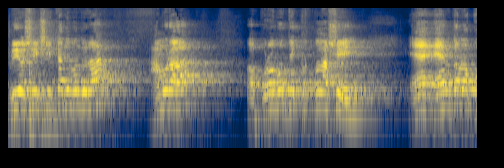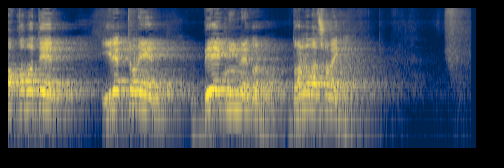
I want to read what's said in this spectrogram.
প্রিয় শি- শিক্ষার্থী বন্ধুরা, আমরা পরবর্তী ক্লাসে এনতম কক্ষপথের ইলেকট্রনের বেগ নির্ণয় করব। ধন্যবাদ সবাইকে।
